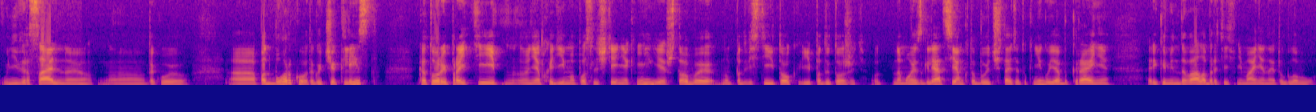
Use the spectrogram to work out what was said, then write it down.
универсальную э, такую э, подборку, такой чек-лист, который пройти ну, необходимо после чтения книги, чтобы ну, подвести итог и подытожить. Вот, на мой взгляд, всем, кто будет читать эту книгу, я бы крайне рекомендовал обратить внимание на эту главу.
